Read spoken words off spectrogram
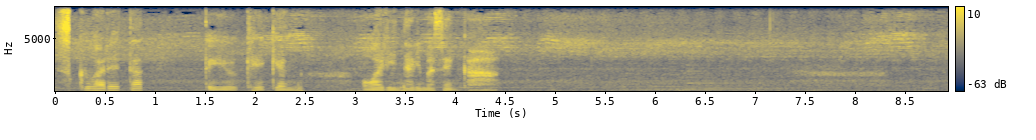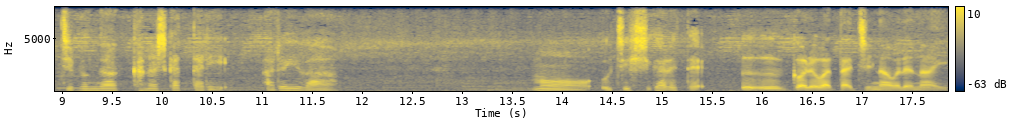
救われたっていう経験終わりになりませんか？自分が悲しかったりあるいはもう打ちひしがれてううこれは立ち直れない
